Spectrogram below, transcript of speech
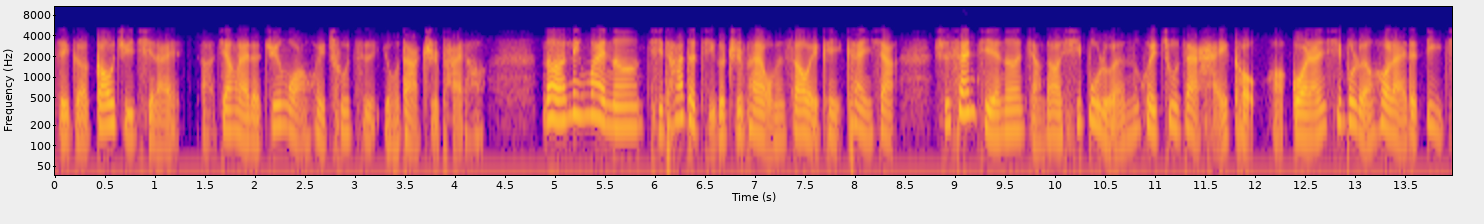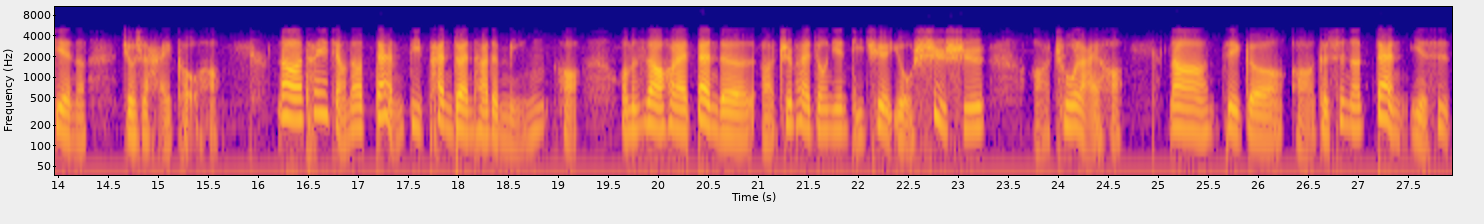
这个高举起来啊，将来的君王会出自犹大支派哈。那另外呢，其他的几个支派，我们稍微可以看一下。十三节呢，讲到西布伦会住在海口哈，果然西布伦后来的地界呢就是海口哈。那他也讲到但必判断他的名哈。我们知道后来但的啊支派中间的确有士师啊出来哈，那这个啊可是呢但也是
